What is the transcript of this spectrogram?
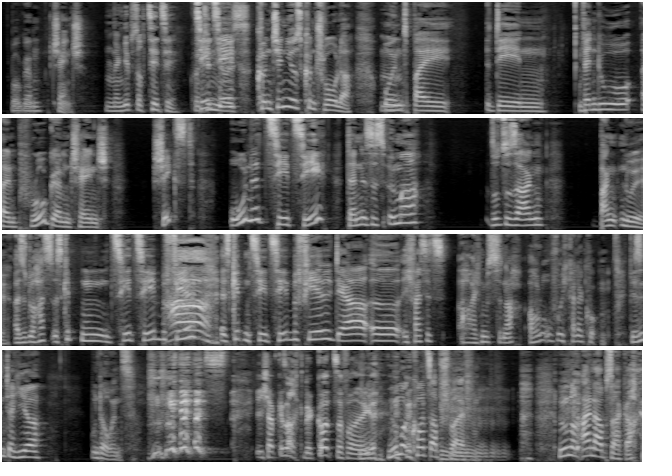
Program Change. Und dann gibt's noch CC. CC Continuous Controller. Und bei den, wenn du ein Program Change schickst, ohne CC, dann ist es immer sozusagen Bank Null. Also du hast, es gibt einen CC-Befehl, Ah. es gibt einen CC-Befehl, der, äh, ich weiß jetzt, oh, ich müsste nach, oh, wo ich kann ja gucken. Wir sind ja hier unter uns. Ich habe gesagt, eine kurze Folge. Nur mal kurz abschweifen. Nur noch ein Absacker.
